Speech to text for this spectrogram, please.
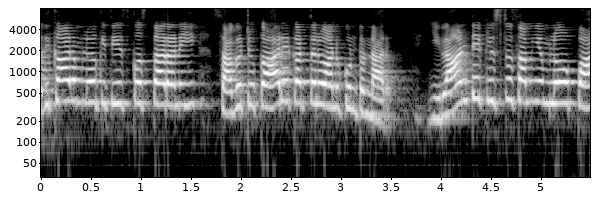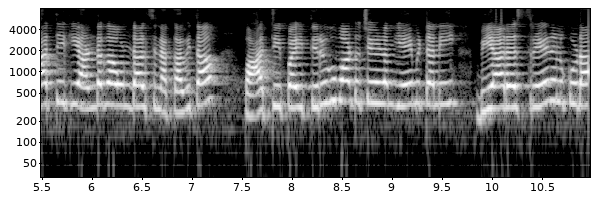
అధికారంలోకి తీసుకొస్తారని సగటు కార్యకర్తలు అనుకుంటున్నారు. ఇలాంటి క్లిష్ట సమయంలో పార్టీకి అండగా ఉండాల్సిన కవిత పార్టీపై తిరుగుబాటు చేయడం ఏమిటని బీఆర్ఎస్ శ్రేణులు కూడా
